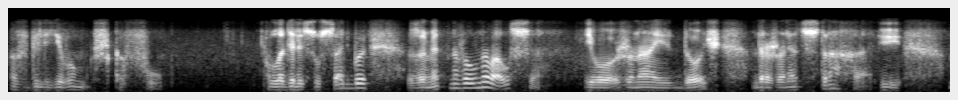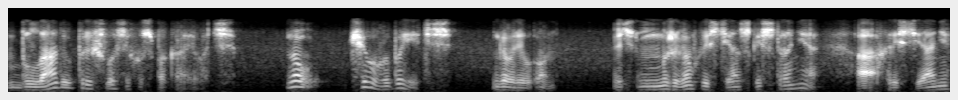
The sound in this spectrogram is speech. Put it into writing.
в бельевом шкафу. Владелец усадьбы заметно волновался. Его жена и дочь дрожали от страха, и Бладу пришлось их успокаивать. «Ну, чего вы боитесь?» — говорил он. Ведь мы живем в христианской стране, а христиане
